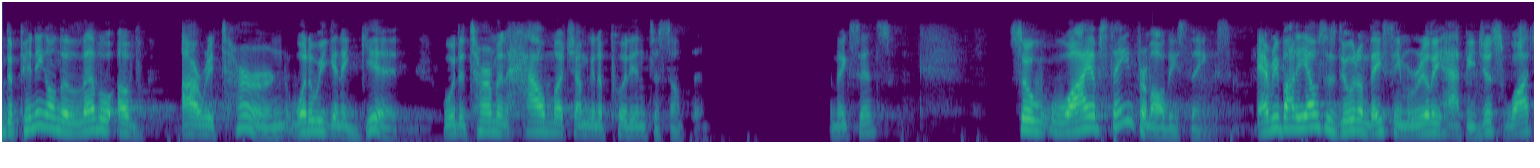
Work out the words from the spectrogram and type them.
depending on the level of our return, what are we going to get? Will determine how much I'm going to put into something. That makes sense? So why abstain from all these things? Everybody else is doing them. They seem really happy. Just watch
